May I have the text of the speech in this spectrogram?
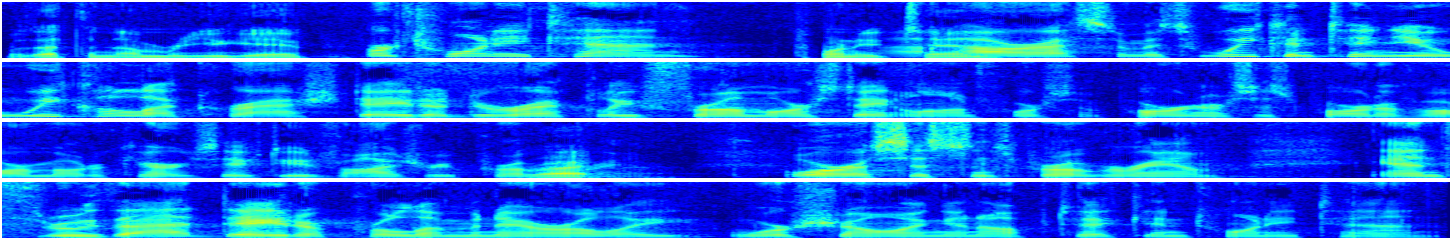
was that the number you gave? For 2010, 2010? Uh, Our estimates, we continue, we collect crash data directly from our State law enforcement partners as part of our Motor Carrier Safety Advisory Program or Assistance Program. And through that data preliminarily, we're showing an uptick in 2010.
